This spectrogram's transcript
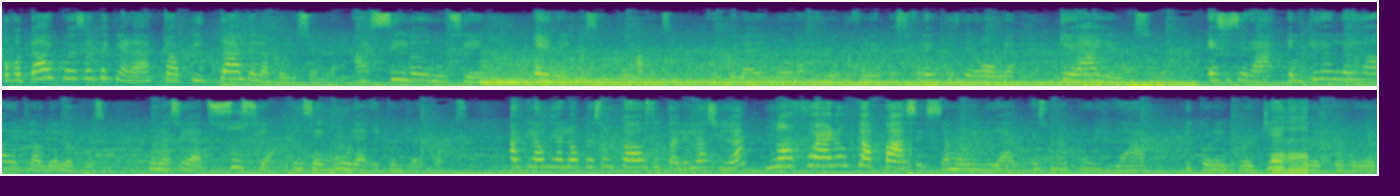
Bogotá hoy puede ser declarada capital de la polisombra, así lo denuncié en el recinto del Consejo, ante la demora en los diferentes frentes de obra que hay en la ciudad. Ese será el gran legado de Claudia López, una ciudad sucia, insegura y con trancones. Claudia López un caos total en la ciudad? No fueron capaces. La movilidad es una prioridad y con el proyecto del corredor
